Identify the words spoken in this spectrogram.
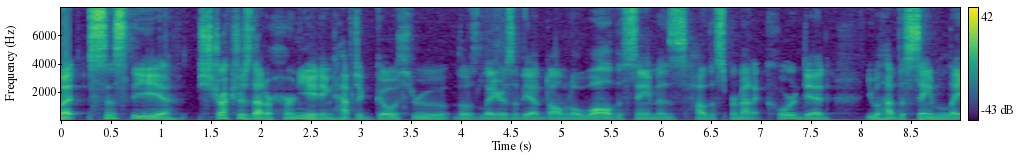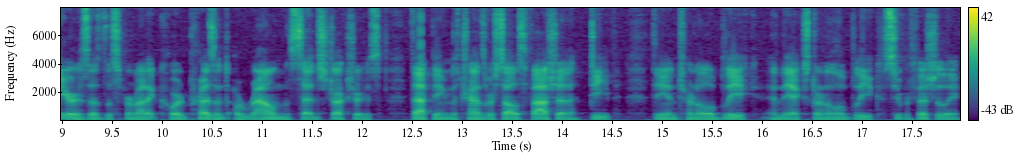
But since the structures that are herniating have to go through those layers of the abdominal wall, the same as how the spermatic cord did, you will have the same layers as the spermatic cord present around the said structures, that being the transversalis fascia, deep, the internal oblique, and the external oblique, superficially.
